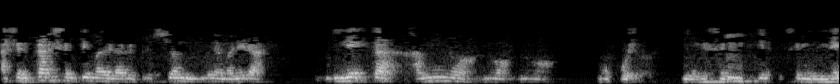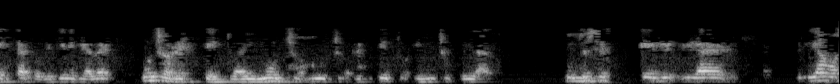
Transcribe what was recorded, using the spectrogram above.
acercarse al tema de la represión de una manera directa, a mí no, no, no, no puedo. Tiene que ser, tiene que ser indirecta porque tiene que haber mucho respeto, hay mucho, mucho respeto y mucho cuidado. Entonces, eh, la- digamos,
